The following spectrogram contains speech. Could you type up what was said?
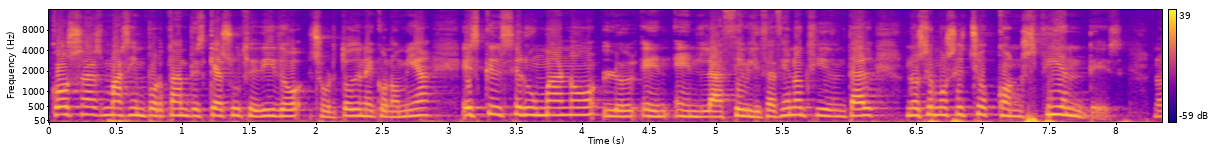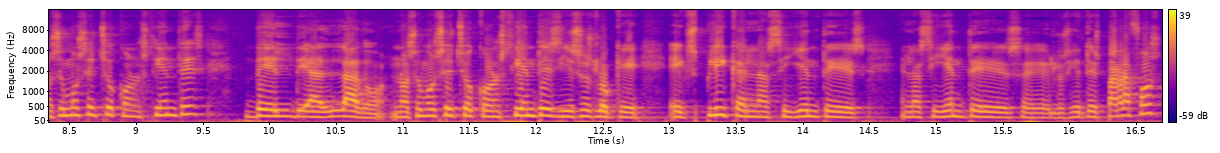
cosas más importantes que ha sucedido, sobre todo en economía, es que el ser humano en, la civilización occidental nos hemos hecho conscientes, nos hemos hecho conscientes del de al lado, nos hemos hecho conscientes, y eso es lo que explica en, las siguientes, en las siguientes, eh, los siguientes párrafos,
